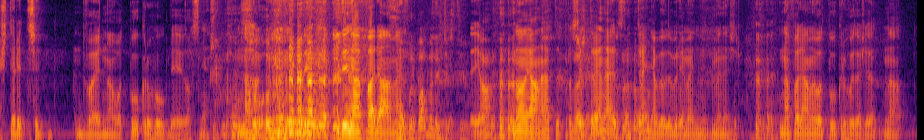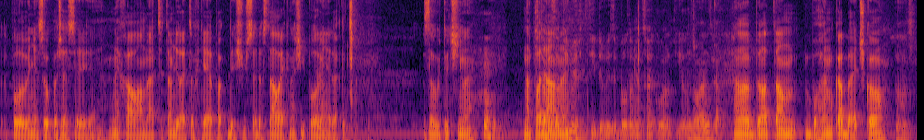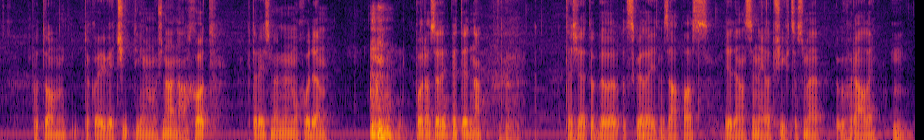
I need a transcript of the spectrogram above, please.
4-3-2-1 od půlkruhu, kdy vlastně na, kdy, kdy napadáme. Jsi fotbal manager, ty. jo. No já ne, to prostě Nože. trenér, trenér byl dobrý man, manažer. Napadáme od půlkruhu, takže na polovině soupeře si necháváme, ať si tam dělají, co chtějí, a pak když už se dostávají k naší polovině, tak zautočíme, napadáme. týmy v té divizi bylo tam něco jako velkýho. Bohemka. Hele, byla tam Bohemka Bčko, Aha. potom takový větší tým, možná Náchod, který jsme mimochodem porazili 5-1. takže to byl skvělý zápas, jeden asi nejlepších, co jsme uhráli. Hm.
